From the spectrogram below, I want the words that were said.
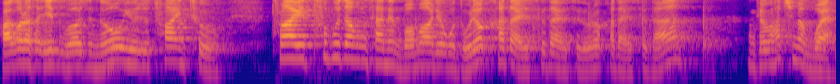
과거라서 it was no use trying to. try to 부정사는 뭐뭐 하려고 노력하다 애쓰다였지. 노력하다 애쓰다. 그럼 결국 합치면 뭐야?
